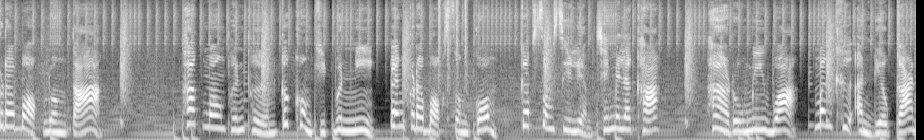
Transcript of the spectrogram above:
กระบอกลวงตา หากมองเผินๆก็คงคิดว่านี่เป็นกระบอกทรงกลมกับทรงสี่เหลี่ยมใช่ไหมล่ะคะ หารู้มีว่ามันคืออันเดียวกัน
